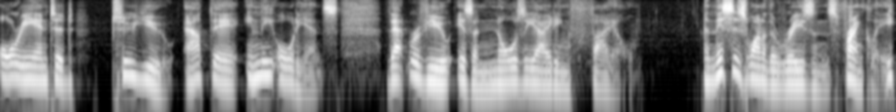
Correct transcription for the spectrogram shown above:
oriented to you out there in the audience, that review is a nauseating fail. And this is one of the reasons, frankly,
